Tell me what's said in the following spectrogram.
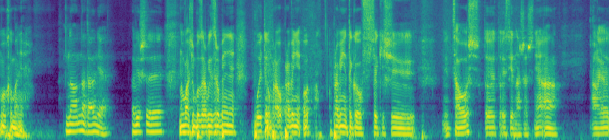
Bo chyba nie. No nadal nie. No wiesz, e, No właśnie, bo zrobię zrobienie płyty, opra- oprawienie, oprawienie tego w jakiś y, całość, to, to jest jedna rzecz, nie? A, ale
